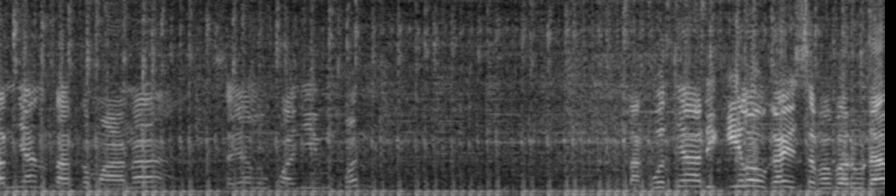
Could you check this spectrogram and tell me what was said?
gayorannya entah ke mana saya lupa nyimpen. Takutnya di kilo guys sama barudak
